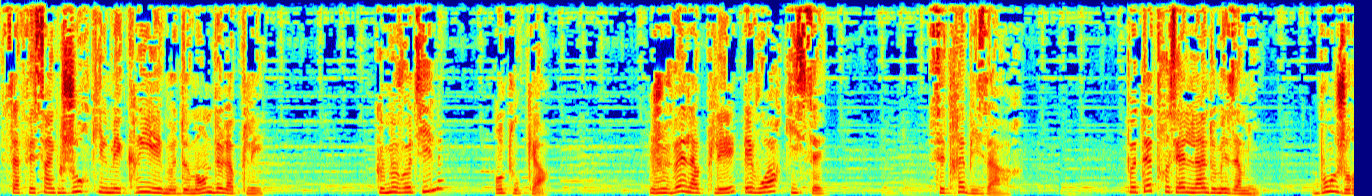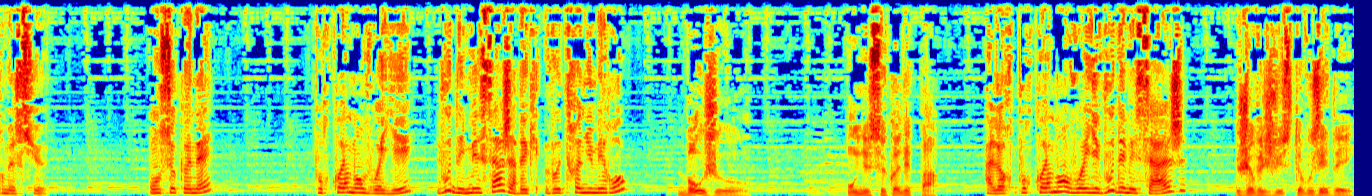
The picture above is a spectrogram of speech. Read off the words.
Ça fait cinq jours qu'il m'écrit et me demande de l'appeler. Que me vaut-il? En tout cas. Je vais l'appeler et voir qui c'est. C'est très bizarre. Peut-être c'est l'un de mes amis. Bonjour monsieur. On se connaît? Pourquoi m'envoyer, vous des messages avec votre numéro? Bonjour. On ne se connaît pas. Alors pourquoi m'envoyez-vous des messages? Je veux juste vous aider.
